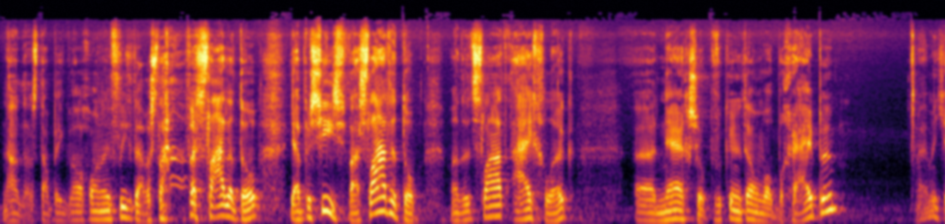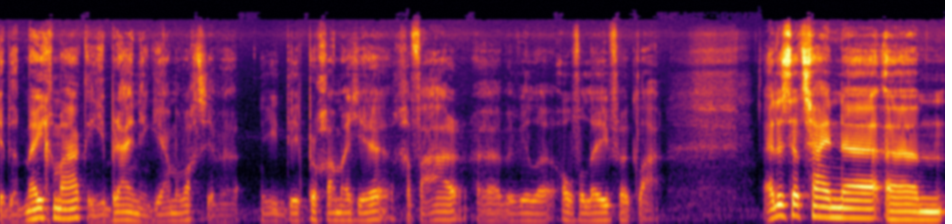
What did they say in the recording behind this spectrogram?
nou, dan stap ik wel gewoon in een vliegtuig. Waar, sla, waar slaat het op? Ja, precies, waar slaat het op? Want het slaat eigenlijk uh, nergens op. We kunnen het allemaal wel begrijpen. Hè, want je hebt dat meegemaakt. In je brein denk je, ja, maar wacht eens even. Dit programmaatje, gevaar, uh, we willen overleven, klaar. Dus dat zijn uh, um,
